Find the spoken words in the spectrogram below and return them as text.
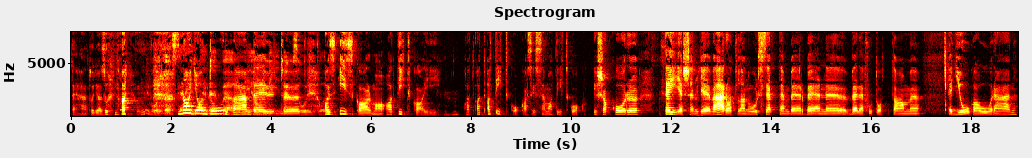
Tehát, hogy az úgy nagyon, Mi volt az nagyon durván ami, beütött, ami az izgalma, a titkai, uh-huh. a, a, a titkok, azt hiszem a titkok. És akkor teljesen ugye váratlanul szeptemberben belefutottam egy joga órán,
